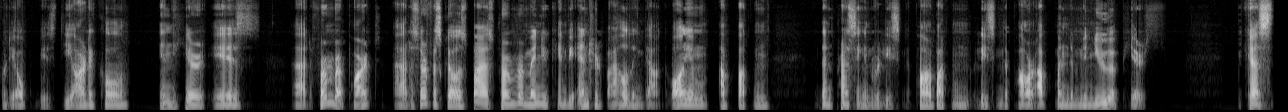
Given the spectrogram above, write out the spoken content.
for the OpenBSD article in here is uh, the firmware part. Uh, the Surface Go's BIOS firmware menu can be entered by holding down the volume up button, then pressing and releasing the power button, releasing the power up when the menu appears because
